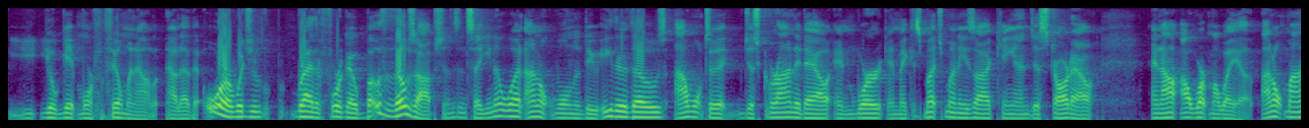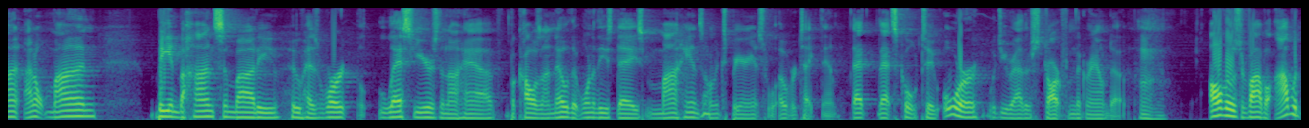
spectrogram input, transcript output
you, you'll get more fulfillment out out of it? Or would you rather forego both of those options and say, you know what, I don't want to do either of those. I want to just grind it out and work and make as much money as I can. Just start out, and I'll, I'll work my way up. I don't mind. I don't mind being behind somebody who has worked less years than I have because I know that one of these days my hands-on experience will overtake them. That that's cool too. Or would you rather start from the ground up? Mhm. all those are viable. I would,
